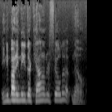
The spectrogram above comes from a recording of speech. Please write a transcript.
Anybody need their calendar filled up? No.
